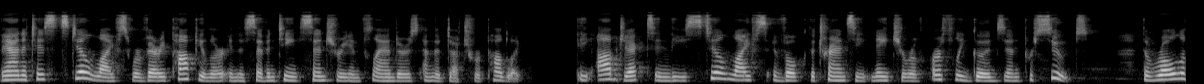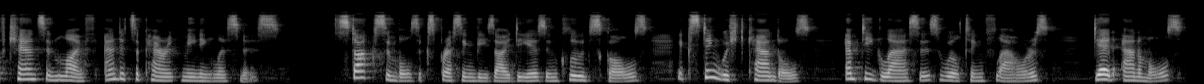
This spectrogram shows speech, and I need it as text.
Vanitas still lifes were very popular in the 17th century in Flanders and the Dutch Republic. The objects in these still lifes evoke the transient nature of earthly goods and pursuits, the role of chance in life and its apparent meaninglessness. Stock symbols expressing these ideas include skulls, extinguished candles, empty glasses, wilting flowers, dead animals,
